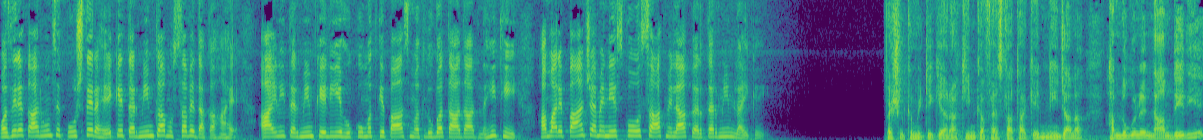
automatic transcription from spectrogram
वज़ीर कानून से पूछते रहे कि तरमीम का मुस्तविदा कहाँ है। आइनी तरमीम के लिए हुकूमत के पास मतलूबा तादाद नहीं थी। हमारे पाँच एम एन एस को साथ मिलाकर तरमीम लाई गई। स्पेशल कमेटी के अरकान का फैसला था कि नहीं जाना। हम लोगों ने नाम दे दिए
